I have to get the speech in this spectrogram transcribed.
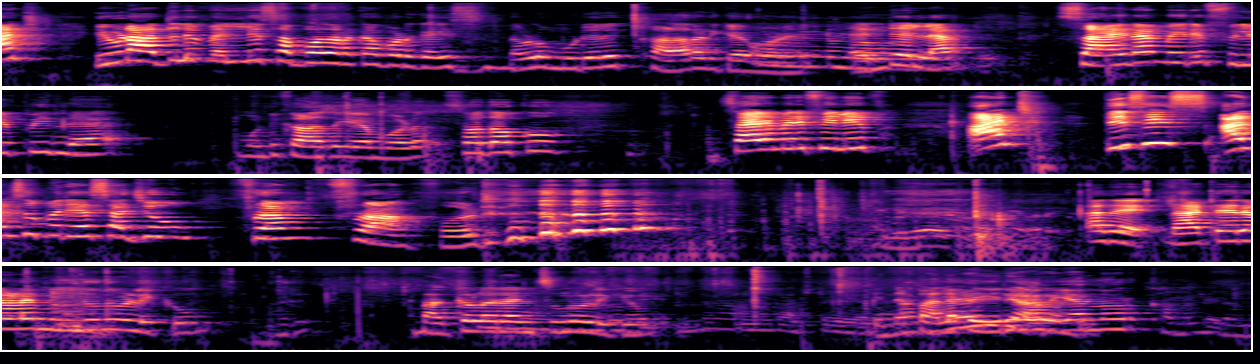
ആൻഡ് ഇവിടെ അതിലും വലിയ സംഭവം നടക്കാൻ പോണു ഗൈസ് നമ്മൾ മുടിയിൽ കളർ അടിക്കാൻ പോണ്. എന്റെ അല്ല. സൈന മേരി ഫിലിപ്പിന്റെ മുടി കളർ ചെയ്യാൻ പോണ്. സോ നോക്കൂ. Saina Mary Philip. And this is Ansumaria Saju from Frankfurt അതെ നാട്ടുകാരവളെ മിന്നു വിളിക്കും. ബാക്കിയുള്ളവർ അൻസെന്ന് വിളിക്കും. പിന്നെ പല പേര് അറിയാവുന്നവർ കമന്റ് ഇടാൻ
